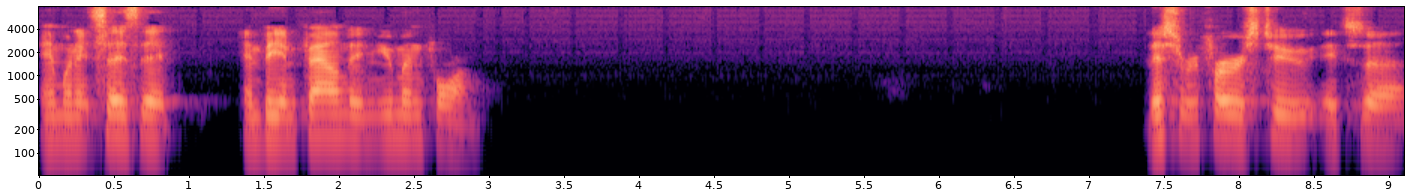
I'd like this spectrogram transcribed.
And when it says that, and being found in human form. This refers to, it's, uh,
